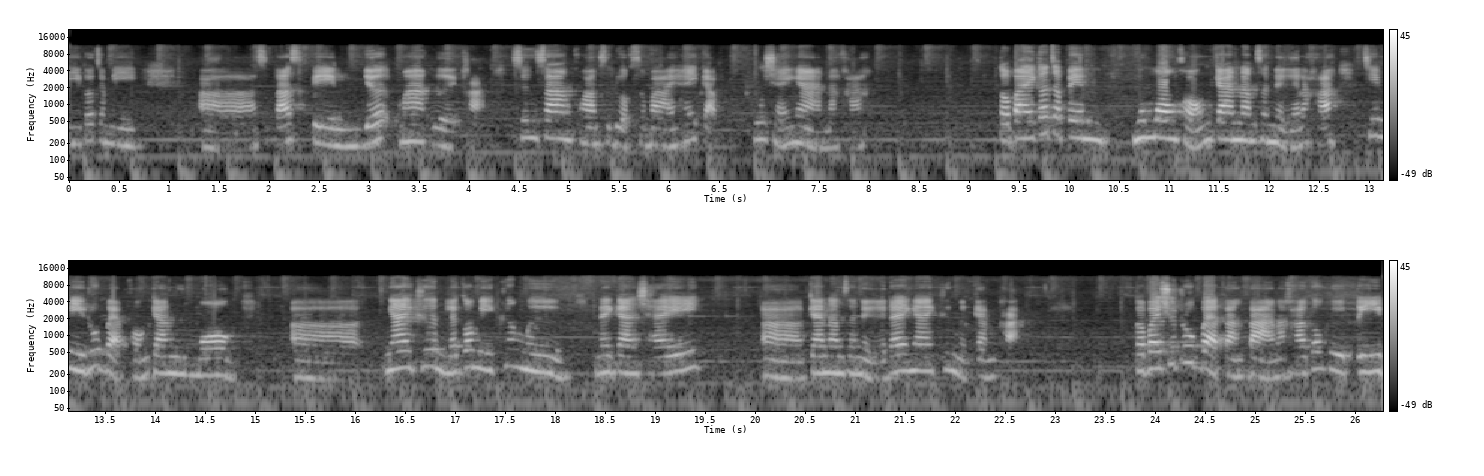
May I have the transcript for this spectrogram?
นี้ก็จะมี สตาร์สกรีนเยอะมากเลยค่ะ ซึ่งสร้างความสะดวกสบายให้กับผู้ใช้งานนะคะ ต่อไปก็จะเป็นมุมมองของการนำเสนอนะคะ ที่มีรูปแบบของการมุมมององ่ายขึ้นแล้วก็มีเครื่องมือในการใช้การนำเสนอได้ง่ายขึ้นเหมือนกันค่ะ ต่อไปชุดรูปแบบต่างๆนะคะ ก็คือธีม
